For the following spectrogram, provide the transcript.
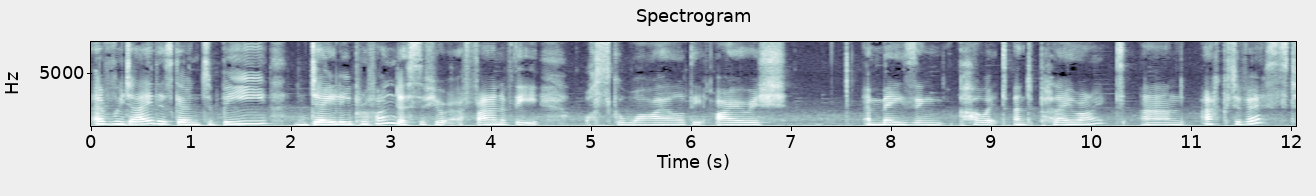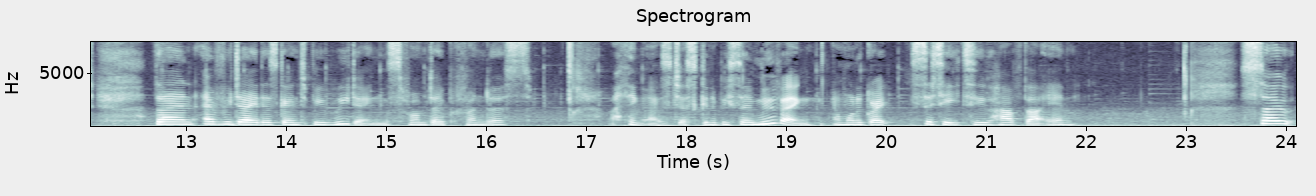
Every day there's going to be Daily Profundis. If you're a fan of the Oscar Wilde, the Irish amazing poet and playwright and activist, then every day there's going to be readings from De Profundis. I think that's just going to be so moving, and what a great city to have that in. So,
